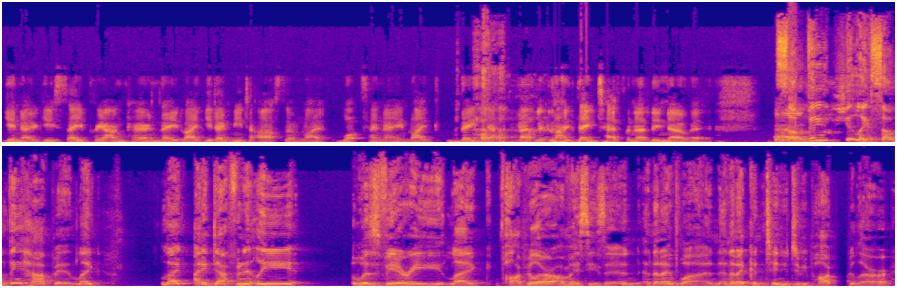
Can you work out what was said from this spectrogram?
you know, you say Priyanka and they like you don't need to ask them like what's her name. Like they definitely like they definitely know it. Um, something like something happened. Like like I definitely was very like popular on my season and then I won and then I continued to be popular.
